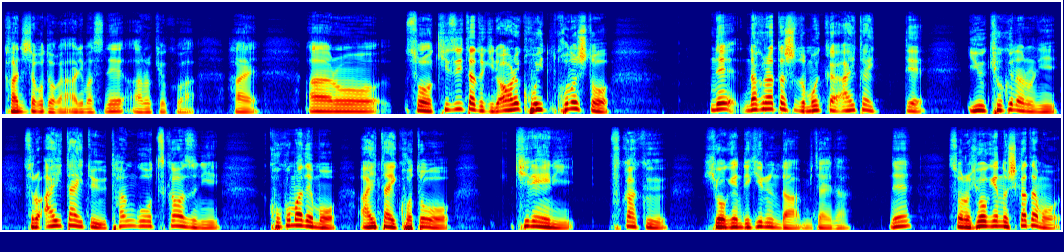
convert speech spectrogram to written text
感じたことがありますね、あの曲は。はい。あの、そう、気づいた時に、あれ、こいこの人、ね、亡くなった人ともう一回会いたいっていう曲なのに、その会いたいという単語を使わずに、ここまでも会いたいことを綺麗に深く表現できるんだ、みたいな。ね。その表現の仕方も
